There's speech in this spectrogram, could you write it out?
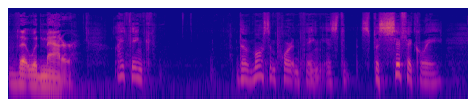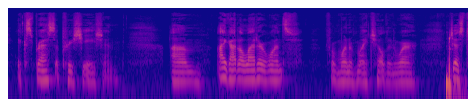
that would matter? I think the most important thing is to specifically express appreciation. Um, I got a letter once from one of my children where just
